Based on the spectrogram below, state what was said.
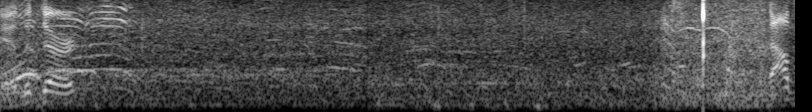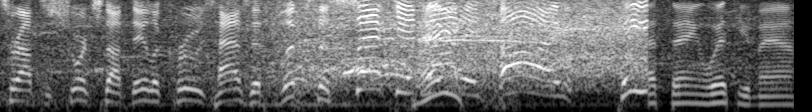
In the dirt. Bouncer out to shortstop. De La Cruz has it. Flips to second. Hey. Not in time. He that thing with you, man.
